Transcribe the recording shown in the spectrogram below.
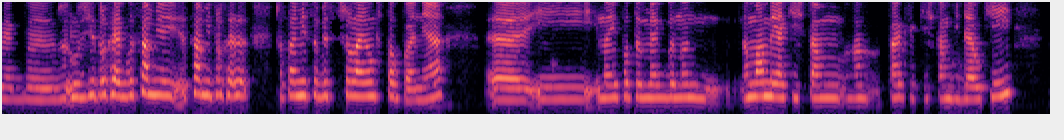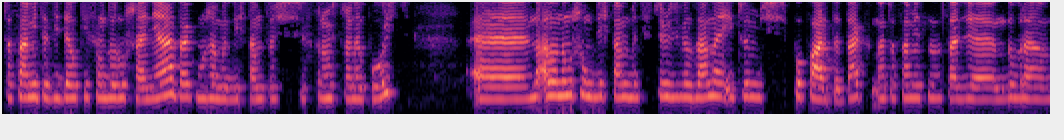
jakby, że ludzie się trochę jakby sami, sami trochę czasami sobie strzelają w stopę, nie? E, I, no i potem jakby no, no mamy jakieś tam, tak, jakieś tam widełki, Czasami te widełki są do ruszenia, tak? Możemy gdzieś tam coś, w którąś stronę pójść. E, no ale one muszą gdzieś tam być z czymś związane i czymś poparte, tak? No, czasami jest na zasadzie, dobra,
